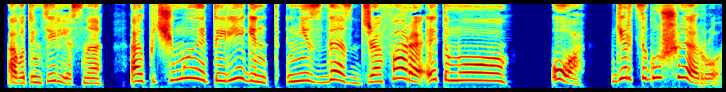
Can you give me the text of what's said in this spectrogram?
А вот интересно, а почему это регент не сдаст Джафара этому... О, герцогу Шерру?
